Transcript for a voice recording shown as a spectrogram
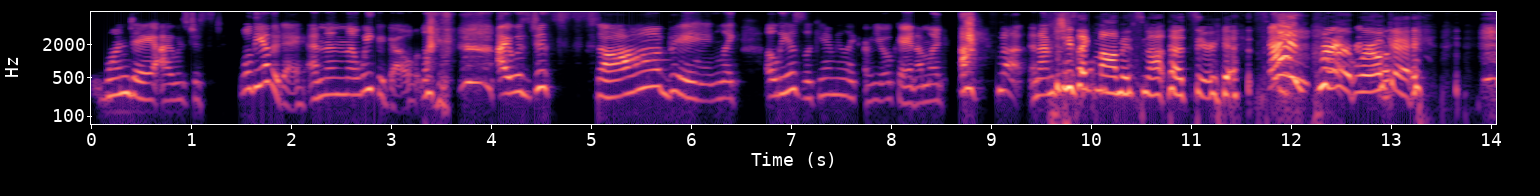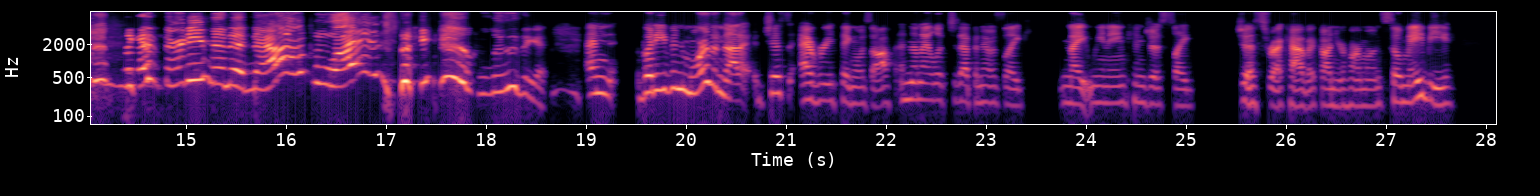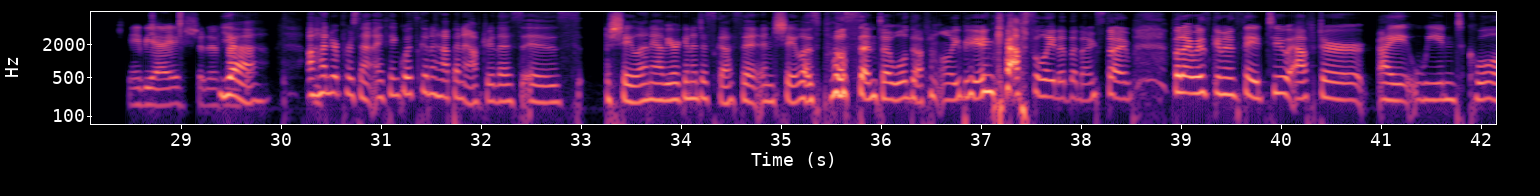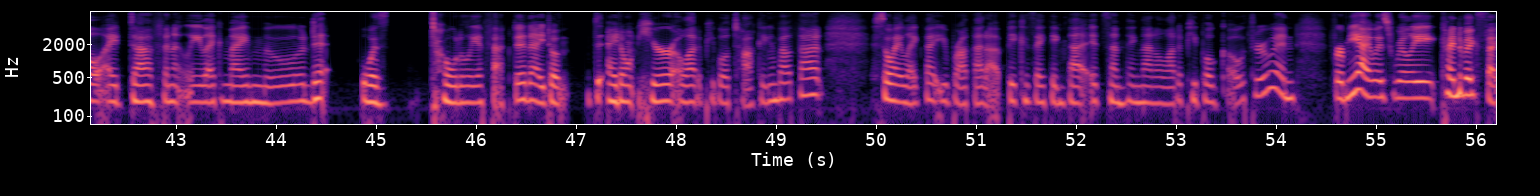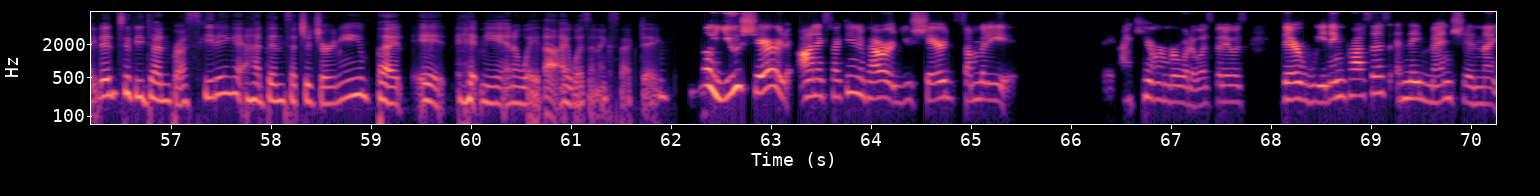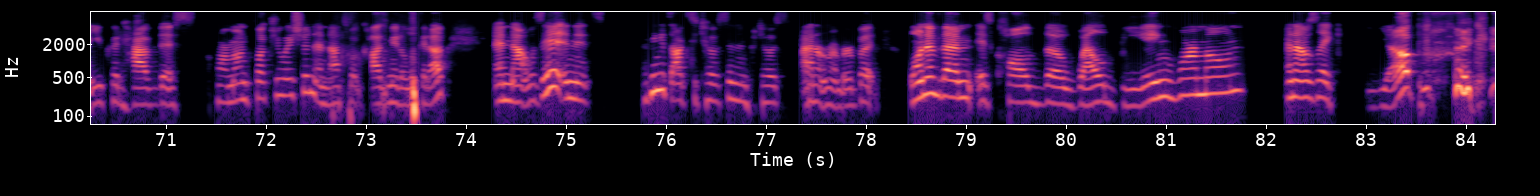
one day I was just well the other day and then a week ago like i was just sobbing. Like aaliyah's looking at me like are you okay? And i'm like i'm not. And i'm she's like mom it's not that serious. Yes, we're, we're okay. Like a 30 minute nap? What? Like losing it. And but even more than that, just everything was off. And then I looked it up and it was like night weaning can just like just wreak havoc on your hormones. So maybe maybe I should have. Yeah, a hundred percent. I think what's going to happen after this is Shayla and Abby are going to discuss it, and Shayla's placenta will definitely be encapsulated the next time. But I was going to say too, after I weaned Cole, I definitely like my mood was totally affected. I don't I don't hear a lot of people talking about that. So I like that you brought that up because I think that it's something that a lot of people go through. And for me, I was really kind of excited to be done breastfeeding. It had been such a journey, but it hit me in a way that I wasn't expecting. No, you shared on Expecting Empowered, you shared somebody, I can't remember what it was, but it was their weaning process. And they mentioned that you could have this hormone fluctuation. And that's what caused me to look it up. And that was it. And it's I think it's oxytocin and pitocin. I don't remember, but one of them is called the well-being hormone. And I was like, "Yep, like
